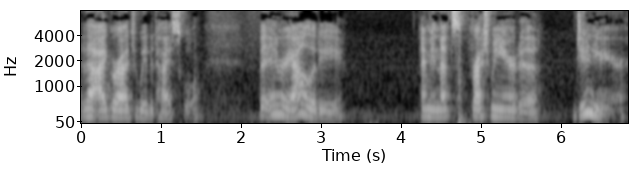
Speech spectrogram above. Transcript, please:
that I graduated high school. But in reality, I mean, that's freshman year to junior year.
